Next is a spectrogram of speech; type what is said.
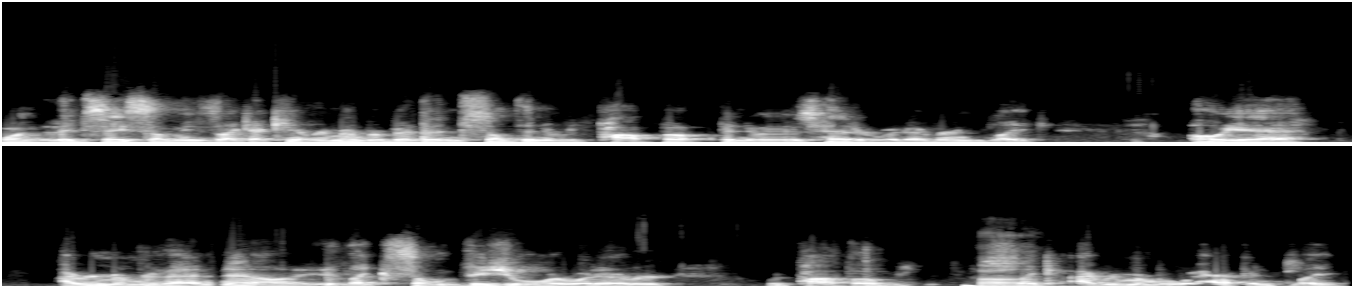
one they'd say something he's like i can't remember but then something would pop up into his head or whatever and like oh yeah i remember that now it, like some visual or whatever would pop up Huh. Like I remember what happened. Like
